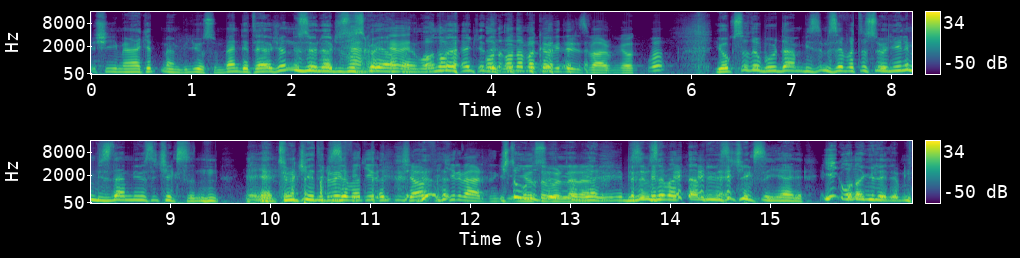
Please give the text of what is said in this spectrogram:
e, şeyi merak etmem biliyorsun. Ben deterjanın üzerine acı sos Heh, koyan evet, Onu o- merak Ona, ederim. ona bakabiliriz var mı yok mu? Yoksa da buradan bizim Zevat'a söyleyelim bizden birisi çıksın. Yani Türkiye'deki Zevat'tan. fikir, şu an fikir verdin İşte onu söylüyorum yani bizim Zevat'tan birisi çeksin yani. İlk ona gülelim.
